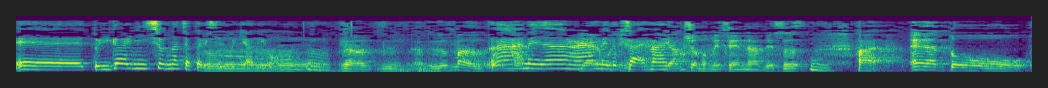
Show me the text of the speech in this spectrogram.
えーっと意外に一緒になっちゃったりする時あるよ、うんうん。いやうん。まあ、これもあーめめんどくさい。はい。役所の目線なんです。はい。えっ、と、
